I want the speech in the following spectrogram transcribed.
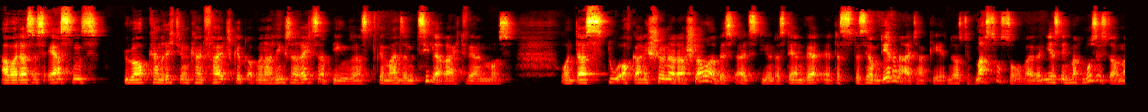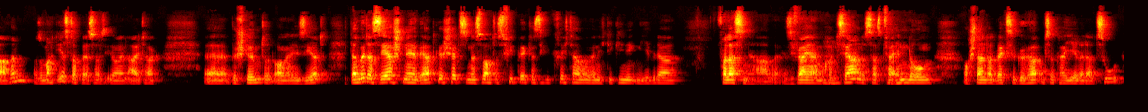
aber dass es erstens überhaupt kein richtig und kein falsch gibt, ob man nach links oder rechts abbiegen, sondern dass das gemeinsame Ziel erreicht werden muss und dass du auch gar nicht schöner oder schlauer bist als die und dass deren äh, dass, dass es ja um deren Alltag geht. Und du sagst, mach's doch so, weil wenn ihr es nicht macht, muss ich es doch machen. Also macht ihr es doch besser, als ihr euren Alltag äh, bestimmt und organisiert. Dann wird das sehr schnell wertgeschätzt und das war auch das Feedback, das ich gekriegt habe, wenn ich die Kliniken hier wieder verlassen habe. Also ich war ja im mhm. Konzern, das heißt Veränderungen, auch Standortwechsel gehörten zur Karriere dazu.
